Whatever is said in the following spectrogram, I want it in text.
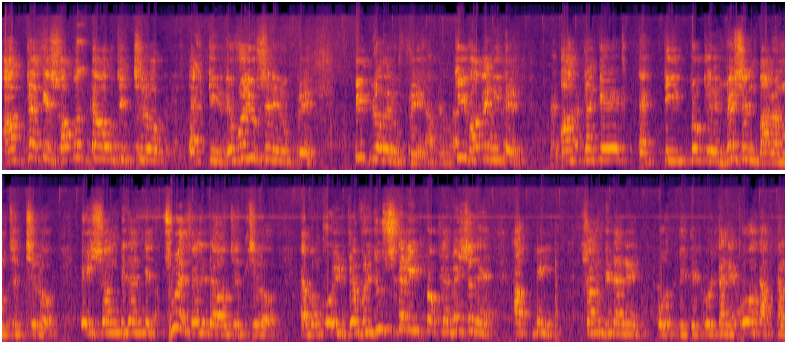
আপনাকে শপথ দেওয়া উচিত ছিল একটি রেভলিউশনের উপরে, বিপ্লবের উপরে। কীভাবে নিতেন? আপনাকে একটি প্রোক্লেমেশন বানানো উচিত ছিল। এই সংবিধানকে ছুঁড়ে ফেলে দেওয়া উচিত ছিল এবং ওই রেভলিউশনারি প্রোক্লেমেশনে আপনি সংবিধানে ওত দিতে ওইখানে ওত আপনার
